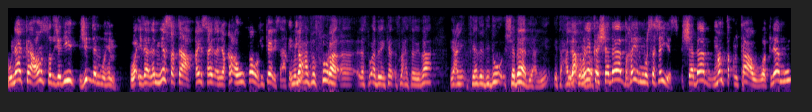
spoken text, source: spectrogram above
هناك عنصر جديد جدا مهم. وإذا لم يستطع قيس سعيد أن يقرأه فهو في كارثة حقيقية. نلاحظ في الصورة آه، لست أدري إن كان اسمح لي يعني في هذا الفيديو شباب يعني يتحلق لا هناك شباب غير متسيس الشباب منطق نتاعه وكلامه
